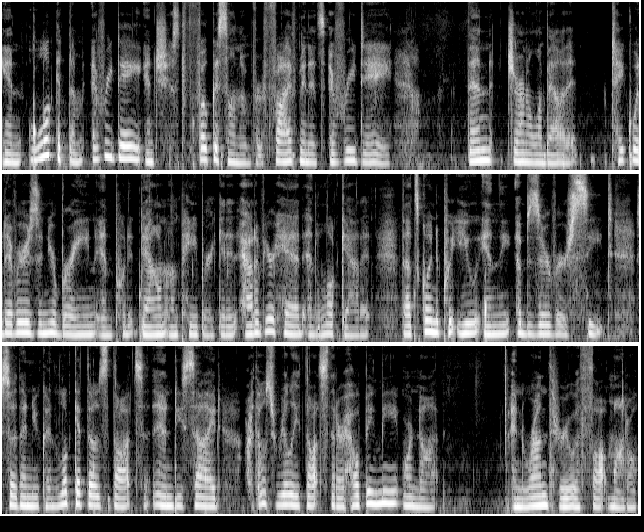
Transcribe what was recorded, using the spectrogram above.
and look at them every day and just focus on them for five minutes every day. Then journal about it take whatever is in your brain and put it down on paper. Get it out of your head and look at it. That's going to put you in the observer seat. So then you can look at those thoughts and decide are those really thoughts that are helping me or not? And run through a thought model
